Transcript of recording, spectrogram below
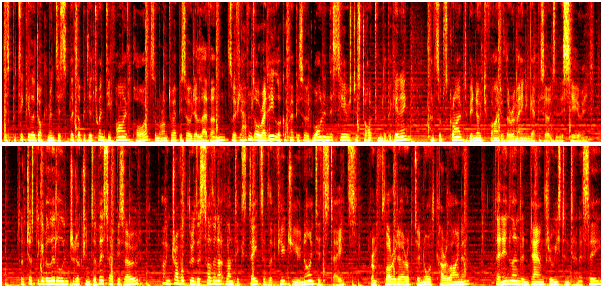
This particular document is split up into 25 parts, and we're on to episode 11. So, if you haven't already, look up episode 1 in this series to start from the beginning and subscribe to be notified of the remaining episodes in this series. So, just to give a little introduction to this episode, having travelled through the southern Atlantic states of the future United States, from Florida up to North Carolina, then inland and down through eastern Tennessee.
